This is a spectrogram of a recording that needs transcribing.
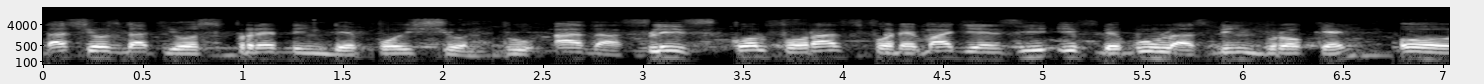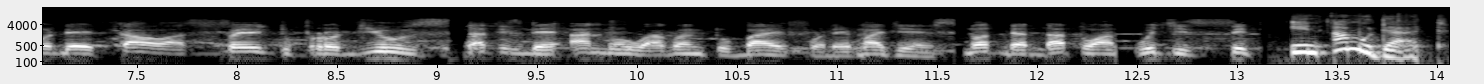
that shows that you're spreading the poison to others. Please call for us for the emergency if the bull has been broken or oh, the cow has failed to produce. That is the animal we are going to buy for the emergency, not that, that one which is sick. In Amudat,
